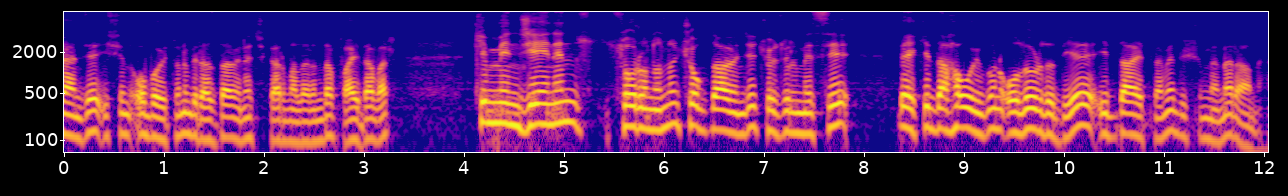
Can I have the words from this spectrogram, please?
Bence işin o boyutunu biraz daha öne çıkarmalarında fayda var. Kim Min Jae'nin sorununun çok daha önce çözülmesi belki daha uygun olurdu diye iddia etmeme, düşünmeme rağmen.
